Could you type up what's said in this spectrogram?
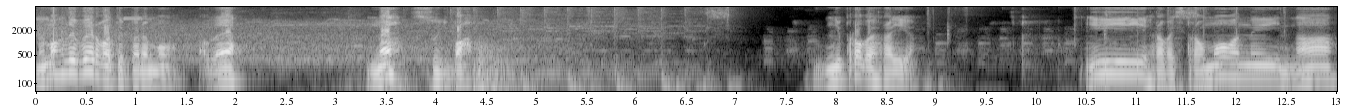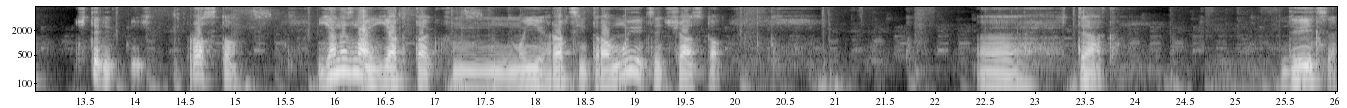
Ми могли вирвати перемогу, але... Не судьба. Дніпро виграє. І гравець травмований на 4. Просто. Я не знаю, як так мої гравці травмуються часто. Е, так. Дивіться,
